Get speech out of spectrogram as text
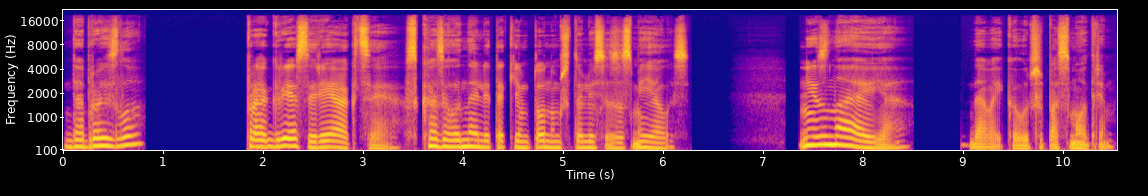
«Добро и зло?» «Прогресс и реакция», — сказала Нелли таким тоном, что Люся засмеялась. Не знаю я. Давай-ка лучше посмотрим.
